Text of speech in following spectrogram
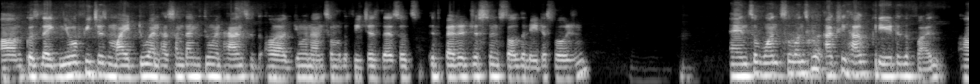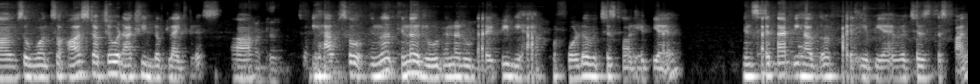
um because like newer features might do and has sometimes do enhance with uh do enhance some of the features there so it's it's better just to install the latest version and so once so once we actually have created the file um so once so our structure would actually look like this uh Okay. so we have so in the in the root in the root directory we have a folder which is called API. Inside that we have the file API which is this file,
